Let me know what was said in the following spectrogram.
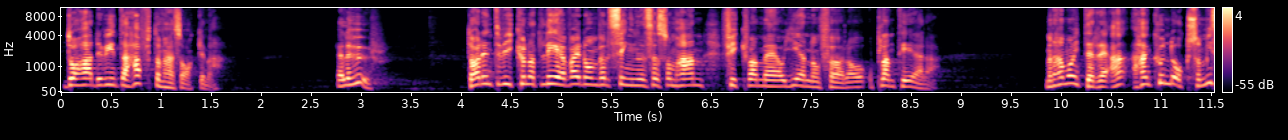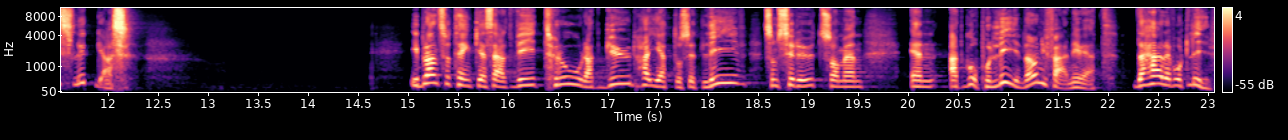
då hade vi inte haft de här sakerna. Eller hur? Då hade inte vi kunnat leva i de välsignelser som han fick vara med och genomföra och plantera. Men han, var inte, han kunde också misslyckas. Ibland så tänker jag så att vi tror att Gud har gett oss ett liv som ser ut som en, en att gå på lina ungefär, ni vet. Det här är vårt liv.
